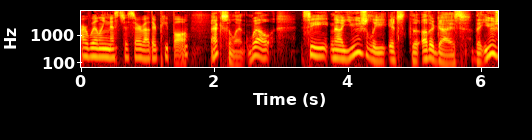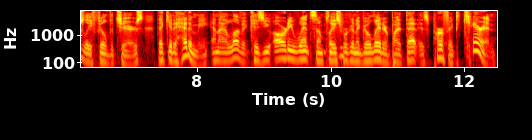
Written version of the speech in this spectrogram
our willingness to serve other people. Excellent. Well. See, now usually it's the other guys that usually fill the chairs that get ahead of me, and I love it because you already went someplace we're going to go later, but that is perfect. Karen,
